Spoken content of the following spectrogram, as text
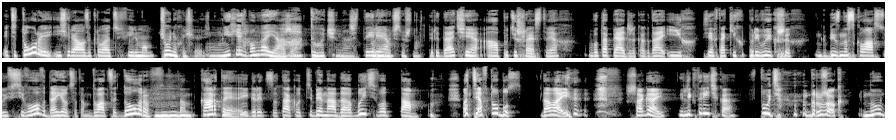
Эти туры и сериалы закрываются фильмом. Что у них еще есть? У них есть Бон Вояжи. А, точно. Четыре очень смешно. передачи о путешествиях. Вот опять же, когда их, всех таких привыкших к бизнес-классу и всего, выдается там 20 долларов, там карты, и говорится, так, вот тебе надо быть вот там. Вот тебе автобус, давай, шагай. Электричка, путь, дружок. Ну,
